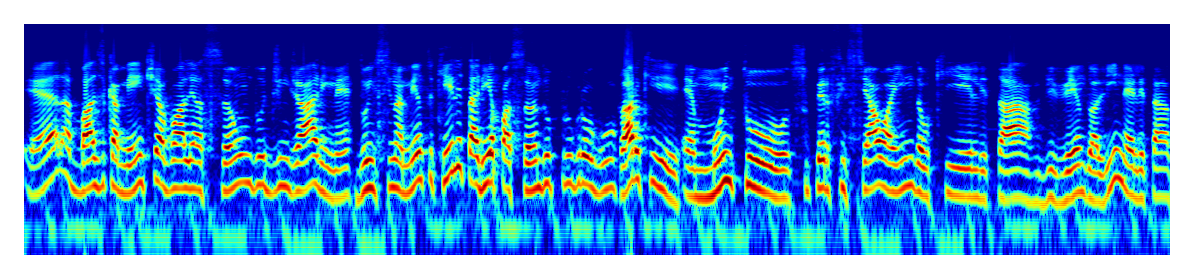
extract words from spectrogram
era basicamente a avaliação do Din Djarin, né? Do ensinamento que ele estaria passando pro Grogu. Claro que é muito superficial ainda o que ele tá vivendo ali, né? Ele tá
